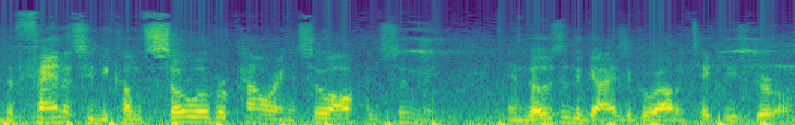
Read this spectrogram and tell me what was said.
And the fantasy becomes so overpowering and so all-consuming. And those are the guys that go out and take these girls.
